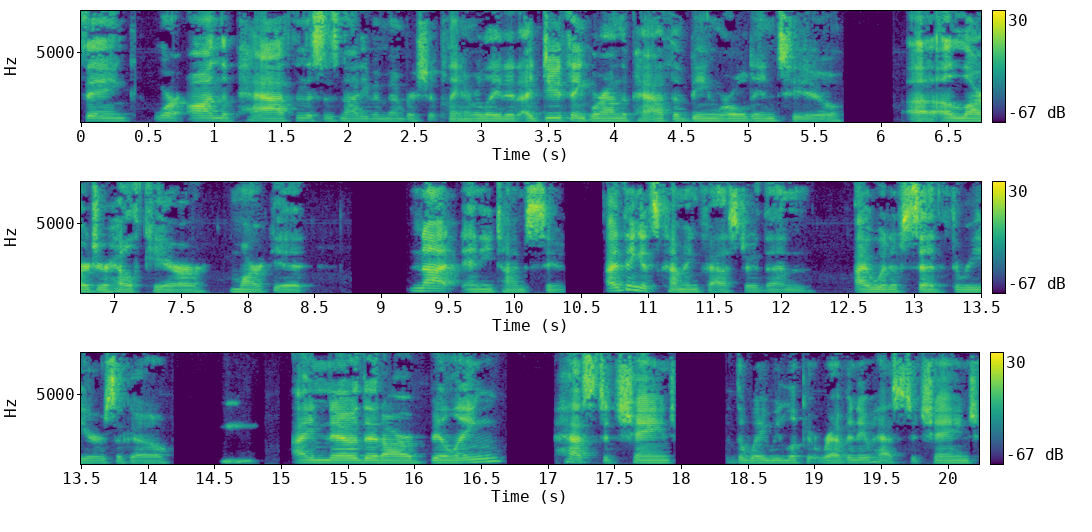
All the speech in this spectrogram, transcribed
think we're on the path, and this is not even membership plan related. I do think we're on the path of being rolled into a, a larger healthcare market. Not anytime soon. I think it's coming faster than I would have said three years ago. Mm-hmm. I know that our billing has to change. The way we look at revenue has to change.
